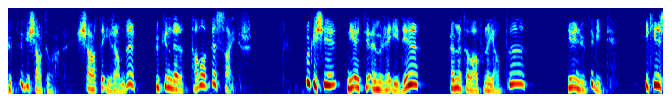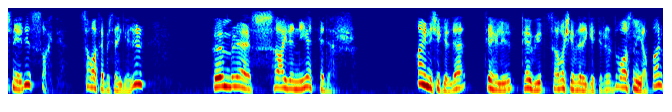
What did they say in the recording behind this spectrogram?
Rüklü bir şartı vardır. Şartı ihramdır. Rükünleri tavaf ve saydır. Bu kişi niyeti ömre idi. Ömre tavafını yaptı. Birinci rüknü bitti. İkincisi neydi? Saydı. Sabah tepesinden gelir. Ömre sayla niyet eder. Aynı şekilde tehlil, tevhid, sabah şeriflere getirir, duasını yapar.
